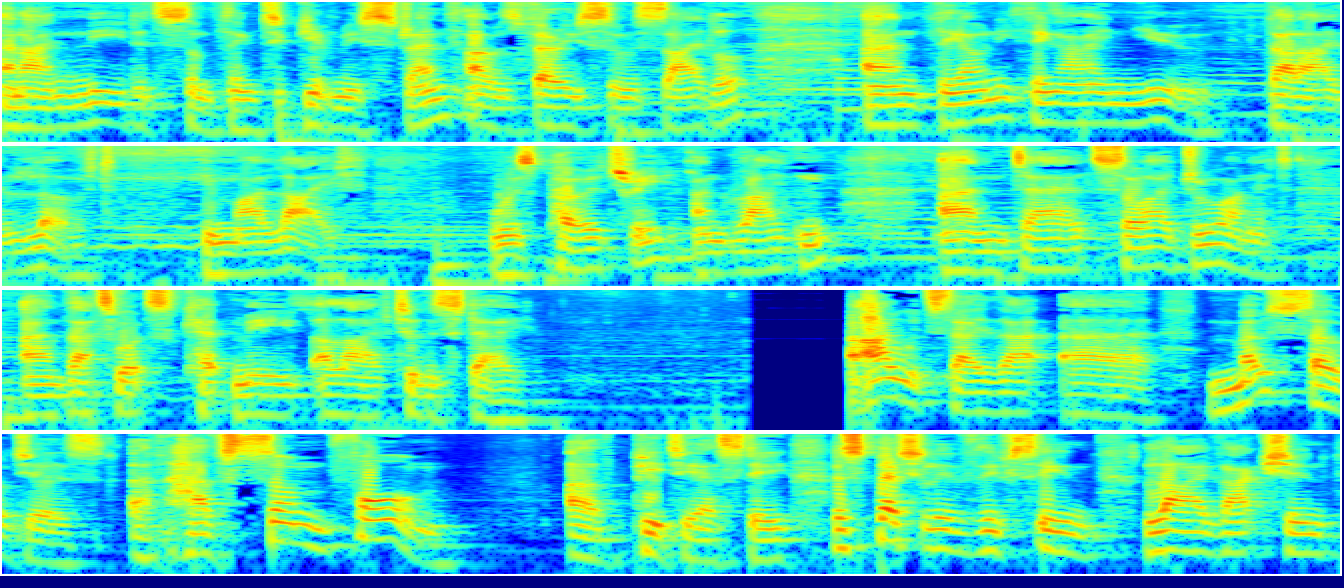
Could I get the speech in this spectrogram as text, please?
and I needed something to give me strength. I was very suicidal, and the only thing I knew that I loved in my life was poetry and writing, and uh, so I drew on it, and that's what's kept me alive to this day. I would say that uh, most soldiers have, have some form of PTSD, especially if they've seen live action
